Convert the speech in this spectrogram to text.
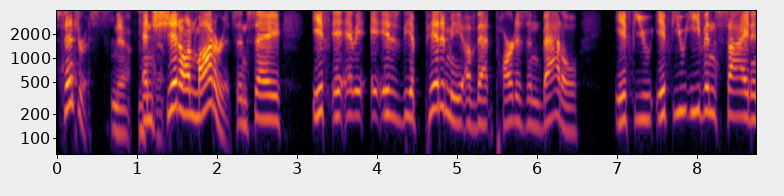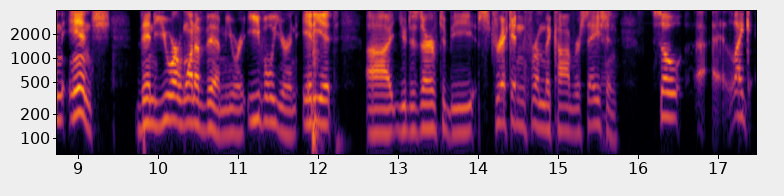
centrists yeah. and shit on moderates and say if it, I mean, it is the epitome of that partisan battle. If you if you even side an inch, then you are one of them. You are evil. You're an idiot. Uh, you deserve to be stricken from the conversation. So, uh, like,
